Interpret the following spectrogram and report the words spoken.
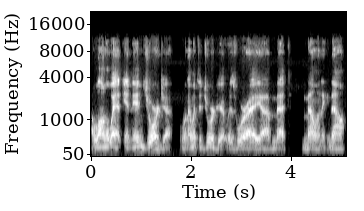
along the way. And in Georgia, when I went to Georgia, it was where I uh, met Melanie. Now,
